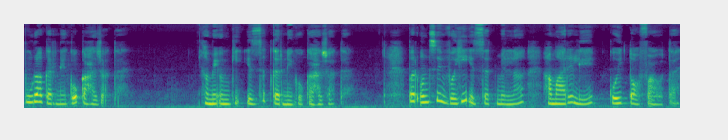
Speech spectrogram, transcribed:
पूरा करने को कहा जाता है। हमें उनकी इज़्ज़त करने को कहा जाता है। पर उनसे वही इज़्ज़त मिलना हमारे लिए कोई तोहफा होता है,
